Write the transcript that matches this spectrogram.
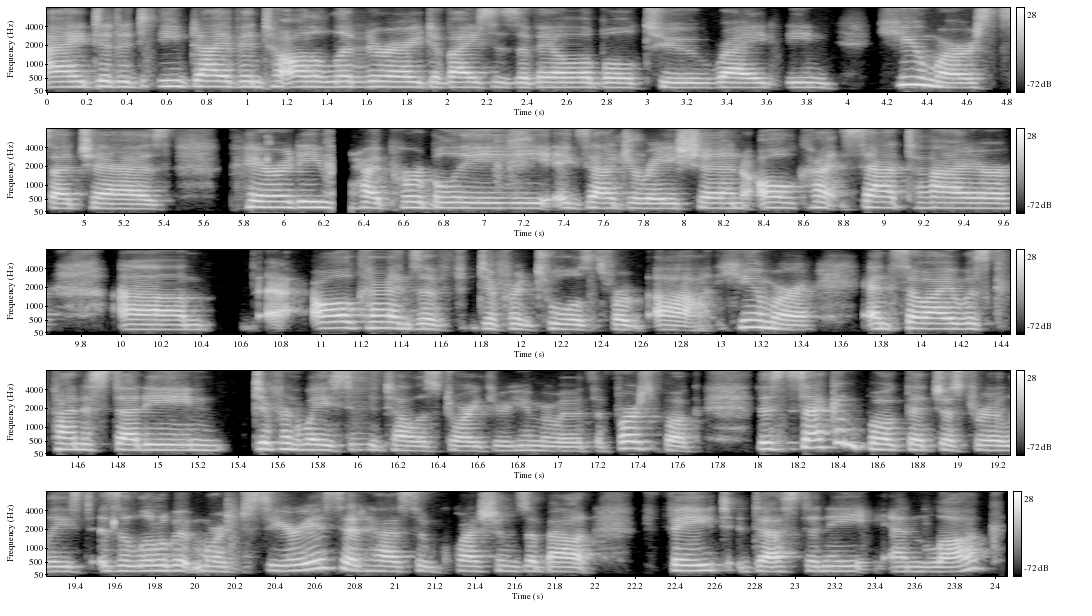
I did a deep dive into all the literary devices available to writing humor, such as parody, hyperbole, exaggeration, all kind satire, um, all kinds of different tools for uh, humor. And so I was kind of studying different ways to tell a story through humor with the first book. The second book that just released is a little bit more serious. It has some questions about fate, destiny, and luck.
